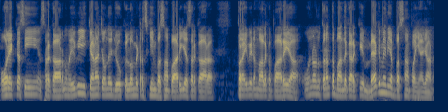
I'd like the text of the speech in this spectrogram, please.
ਔਰ ਇੱਕ ਅਸੀਂ ਸਰਕਾਰ ਨੂੰ ਇਹ ਵੀ ਕਹਿਣਾ ਚਾਹੁੰਦੇ ਜੋ ਕਿਲੋਮੀਟਰ ਸਕੀਮ ਬੱਸਾਂ ਪਾ ਰਹੀ ਹੈ ਸਰਕਾਰ ਪ੍ਰਾਈਵੇਟ ਮਾਲਕ ਪਾ ਰਹੇ ਆ, ਉਹਨਾਂ ਨੂੰ ਤੁਰੰਤ ਬੰਦ ਕਰਕੇ ਮਹਿਕਮੇ ਦੀਆਂ ਬੱਸਾਂ ਪਾਈਆਂ ਜਾਣ।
